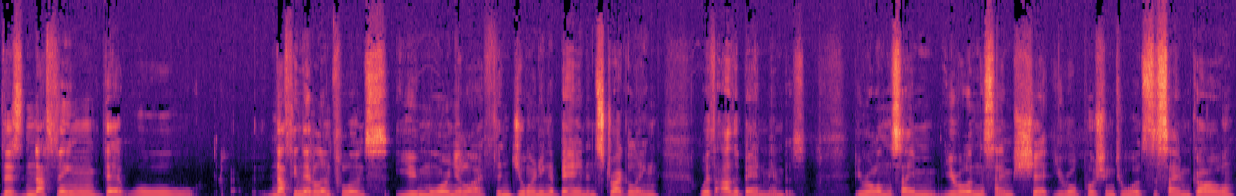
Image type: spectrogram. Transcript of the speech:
there's nothing that will nothing that'll influence you more in your life than joining a band and struggling with other band members. You're all in the same. You're all in the same shit. You're all pushing towards the same goal.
